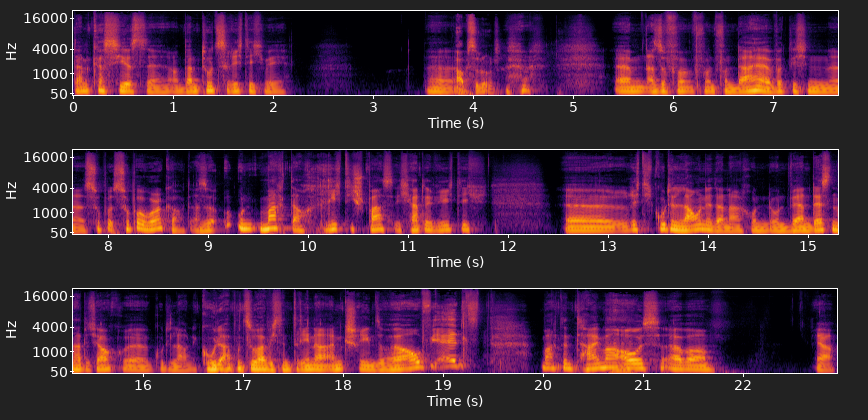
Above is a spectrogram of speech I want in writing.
dann kassierst du und dann tut es richtig weh. Äh, Absolut. Ähm, also von, von, von daher wirklich ein äh, super, super Workout. Also und macht auch richtig Spaß. Ich hatte richtig äh, richtig gute Laune danach und, und währenddessen hatte ich auch äh, gute Laune. Gut, ab und zu habe ich den Trainer angeschrien, so hör auf jetzt, mach den Timer aus, aber ja,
